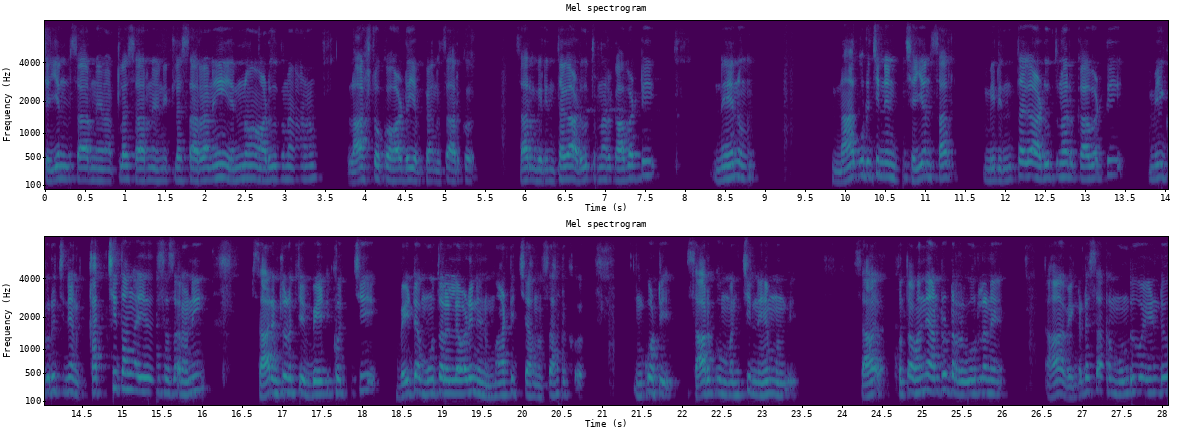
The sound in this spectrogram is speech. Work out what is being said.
చెయ్యను సార్ నేను అట్లా సార్ నేను ఇట్లా సార్ అని ఎన్నో అడుగుతున్నాను. లాస్ట్ ఒక వర్డ్ చెప్పాను సార్కు. సార్ మీరు ఇంతగా అడుగుతున్నారు కాబట్టి నేను నా గురించి నేను చెయ్యను సార్. మీరు ఇంతగా అడుగుతున్నారు కాబట్టి మీ గురించి నేను ఖచ్చితంగా చేస్తా సార్ అని సార్ ఇంట్లో నుంచి బయటకు వచ్చి బయట మూతలు వెళ్ళేవాడి నేను మాటిచ్చాను సార్కు. ఇంకోటి సార్కు మంచి నేమ్ ఉంది. సార్ కొంతమంది అంటుంటారు ఊర్లోనే ఆ వెంకటేష్ సార్ ముందు పోయిండు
